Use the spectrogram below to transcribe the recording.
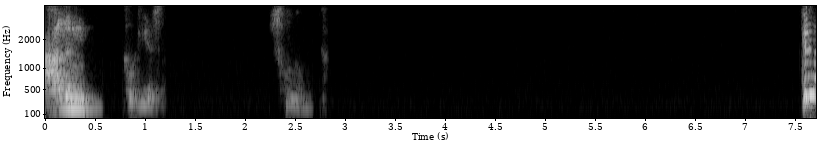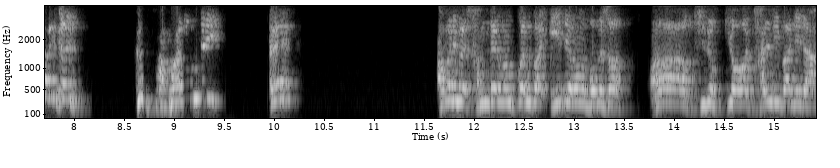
악은 거기에서 성공합니다. 그러니까 그 파파놈들이 아버님의 3대 왕권과 2대 왕 보면서 아 기독교 탈리반이라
